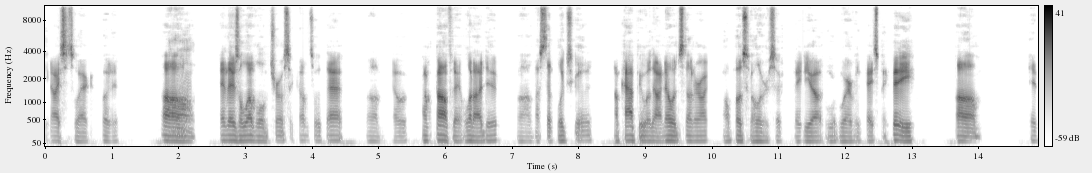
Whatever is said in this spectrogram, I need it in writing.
the nicest way I can put it. Um, and there's a level of trust that comes with that. Um, you know, I'm confident in what I do. Uh, my stuff looks good. I'm happy with it. I know it's done right. I'll post it all over social media, or wherever the case may be. Um, if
